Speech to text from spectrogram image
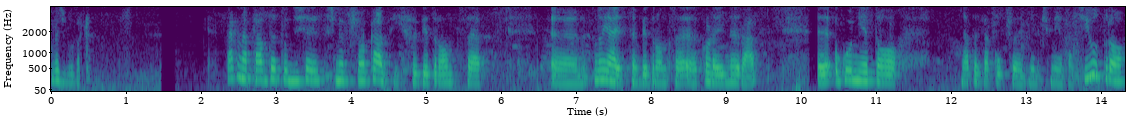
Weź wózek. Tak naprawdę to dzisiaj jesteśmy przy okazji w Biedronce. No ja jestem w Biedronce kolejny raz. E, Ogólnie to na te zakupy mieliśmy jechać jutro.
